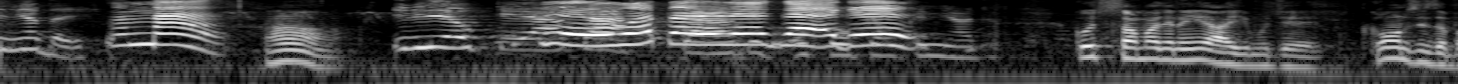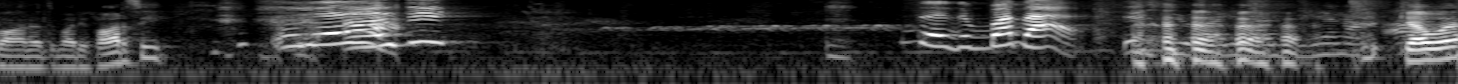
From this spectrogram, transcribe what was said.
nya deh. हाँ। ya. कुछ समझ नहीं आई मुझे। कौन सी जबान है तुम्हारी फारसी? क्या हुआ?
